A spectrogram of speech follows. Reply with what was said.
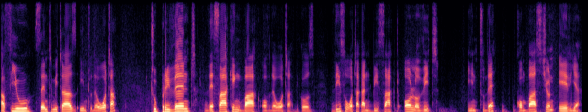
a few centimeters into the water to prevent the sucking back of the water because this water can be sucked all of it into the combustion area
